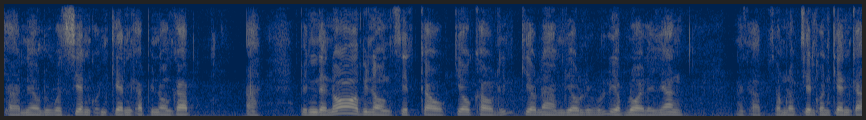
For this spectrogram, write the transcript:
Channel หรือว่าเซียนคอนแกนครับพี่น้องครับอะเป็นแต่นอพี่น้องเสร็จเก่าเกี่ยวเก่าเกี่ยวน้ำเรียวเรียบร้อยแล้วยัง นะครับสำหรับเซียนคอนแกนก็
